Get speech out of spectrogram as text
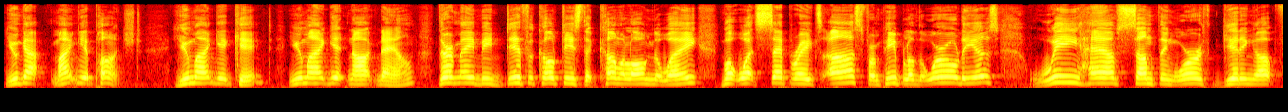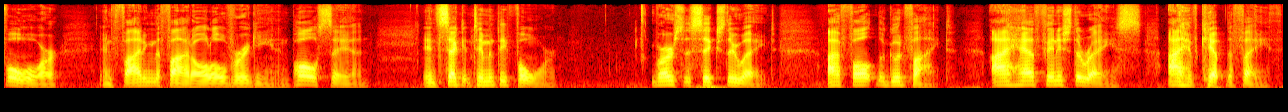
You got, might get punched. You might get kicked. You might get knocked down. There may be difficulties that come along the way, but what separates us from people of the world is we have something worth getting up for and fighting the fight all over again. Paul said in 2 Timothy 4, verses 6 through 8, I fought the good fight. I have finished the race. I have kept the faith.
